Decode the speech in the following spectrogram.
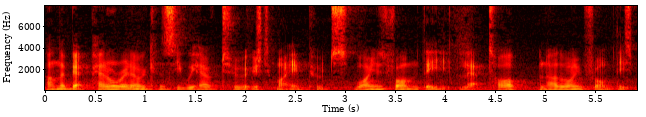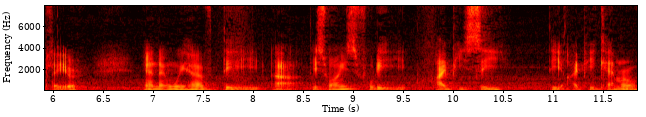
On the back panel right now you can see we have two HDMI inputs. One is from the laptop, another one from this player. And then we have the, uh, this one is for the IPC the IP camera.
